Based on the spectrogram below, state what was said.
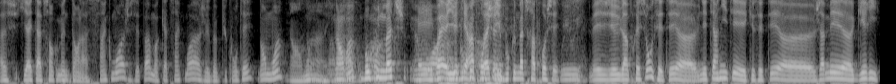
euh, qui a été absent combien de temps là? 5 mois, je sais pas, moi 4-5 mois, j'ai même pu compter. Non, moins? Non, moins. Non, Ouais. beaucoup de matchs, mais. Ouais, il y a eu c'était beaucoup, vrai y a eu beaucoup de matchs rapprochés. Oui, oui. Mais j'ai eu l'impression que c'était euh, une éternité et que c'était euh, jamais euh, guéri.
